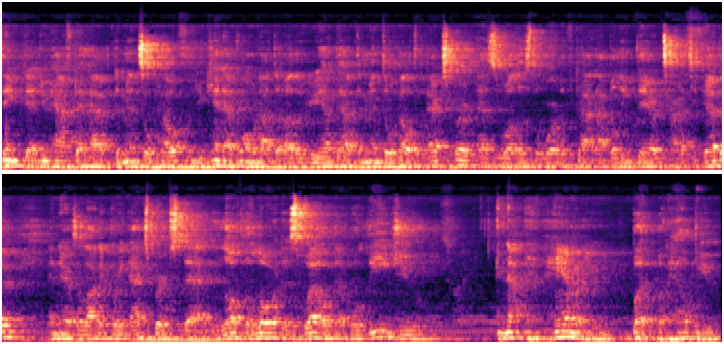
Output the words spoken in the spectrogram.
think that you have to have the mental health. You can't have one without the other. You have to have the mental health expert as well as the Word of God. I believe they are tied together. And there's a lot of great experts that love the Lord as well that will lead you and not hammer you, but but help you.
